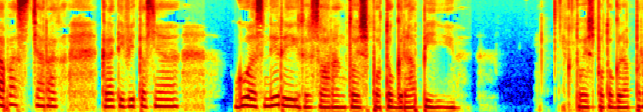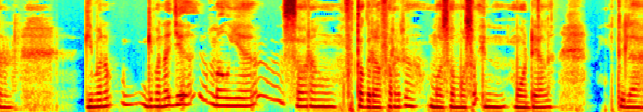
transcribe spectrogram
apa secara kreativitasnya gua sendiri gitu seorang toys fotografi. Gitu. toys fotografer. Gimana gimana aja maunya seorang fotografer itu moso-mosoin model. Itulah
